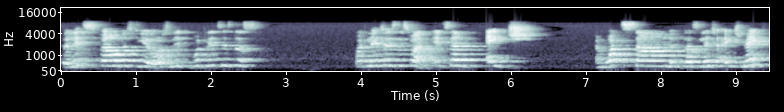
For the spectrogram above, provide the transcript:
so let's spell this together. What letter is this? What letter is this one? It's an H. And what sound does letter H make?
